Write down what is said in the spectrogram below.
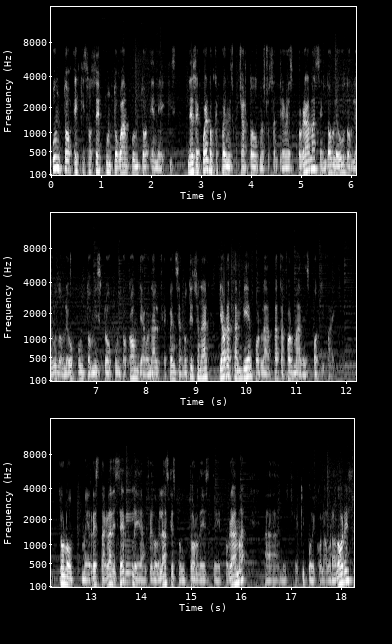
punto mx. Les recuerdo que pueden escuchar todos nuestros anteriores programas en www.misclow.com diagonal frecuencia nutricional y ahora también por la plataforma de Spotify. Solo me resta agradecerle a Alfredo Velázquez, productor de este programa, a nuestro equipo de colaboradores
